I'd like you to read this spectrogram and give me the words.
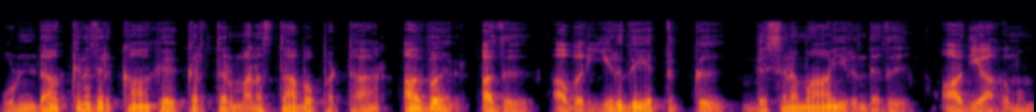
உண்டாக்கினதற்காக கர்த்தர் மனஸ்தாபப்பட்டார். அவர் அது அவர் இருதயத்துக்கு விசனமாயிருந்தது. ஆதியாகமும்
